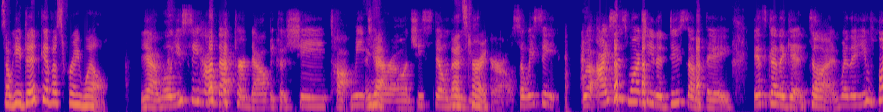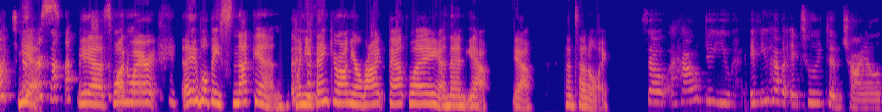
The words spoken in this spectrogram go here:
So he did give us free will. Yeah, well, you see how that turned out because she taught me tarot yeah, and she still that's true. tarot. So we see, well, Isis wants you to do something, it's going to get done, whether you want to. Yes, yes, one where it will be snuck in when you think you're on your right pathway, and then yeah, yeah, that's totally. So, how do you, if you have an intuitive child,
